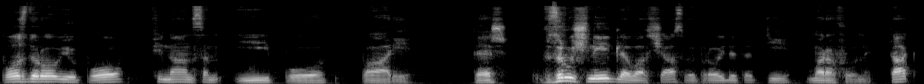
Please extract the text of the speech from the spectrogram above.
по здоров'ю, по фінансам і по парі. Теж в зручний для вас час ви пройдете ті марафони, так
